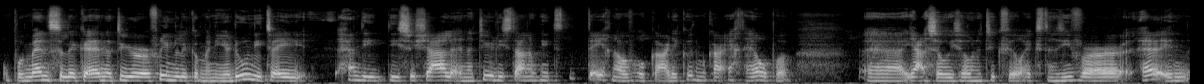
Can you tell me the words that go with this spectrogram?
op een menselijke en natuurvriendelijke manier doen. Die twee die, die sociale en natuur die staan ook niet tegenover elkaar. Die kunnen elkaar echt helpen. Uh, ja, sowieso natuurlijk veel extensiever. Hè, in,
